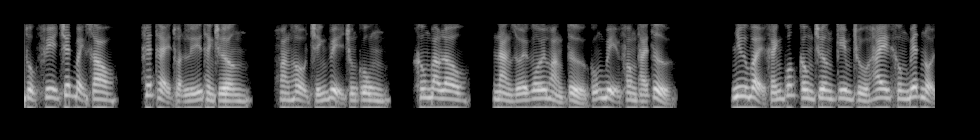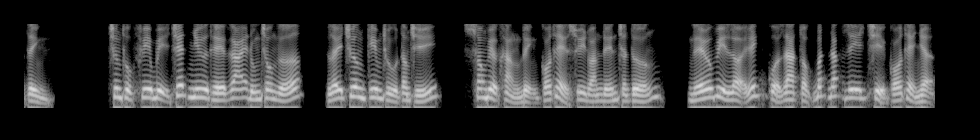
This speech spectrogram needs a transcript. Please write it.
Thục Phi chết bệnh sau, hết thể thuận lý thành trường, hoàng hậu chính vị trung cung, không bao lâu, nàng dưới gối hoàng tử cũng bị phong thái tử. Như vậy Khánh Quốc công trương kim chủ hay không biết nội tình. Trương Thục Phi bị chết như thế gãi đúng châu ngứa, lấy trương kim chủ tâm trí, song việc khẳng định có thể suy đoán đến chân tướng. Nếu vì lợi ích của gia tộc bất đắc dĩ chỉ có thể nhận,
